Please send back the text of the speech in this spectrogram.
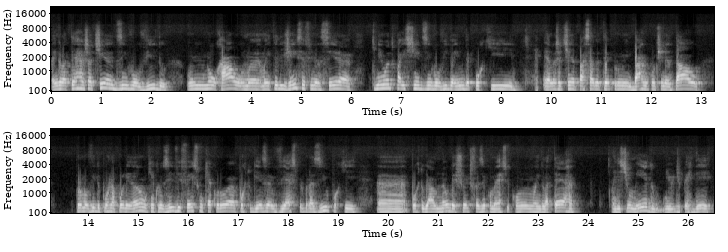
a Inglaterra já tinha desenvolvido um know-how, uma, uma inteligência financeira que nenhum outro país tinha desenvolvido ainda, porque ela já tinha passado até por um embargo continental promovido por Napoleão, que inclusive fez com que a coroa portuguesa viesse para o Brasil, porque uh, Portugal não deixou de fazer comércio com a Inglaterra. Eles tinham medo de perder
